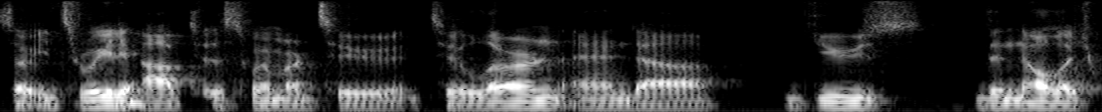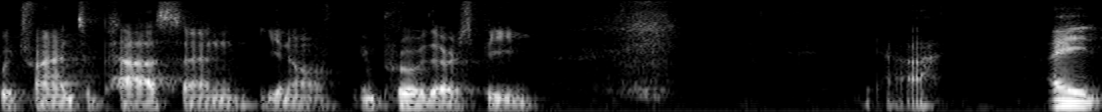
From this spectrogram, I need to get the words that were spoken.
so it's really mm-hmm. up to the swimmer to to learn and uh, use the knowledge we're trying to pass and you know improve their speed. Yeah. I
